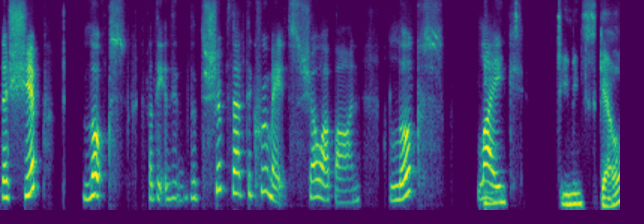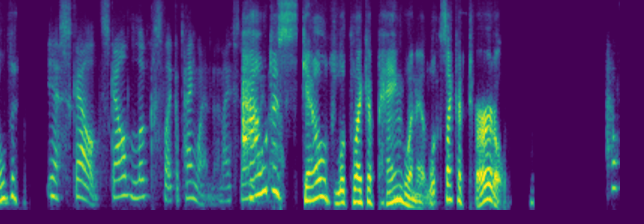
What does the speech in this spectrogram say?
The ship looks, but the, the the ship that the crewmates show up on looks like Do you mean Skeld? yeah, Skeld. Skeld looks like a penguin, and I stand. How by does that. Skeld look like a penguin? It looks like a turtle. I don't,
